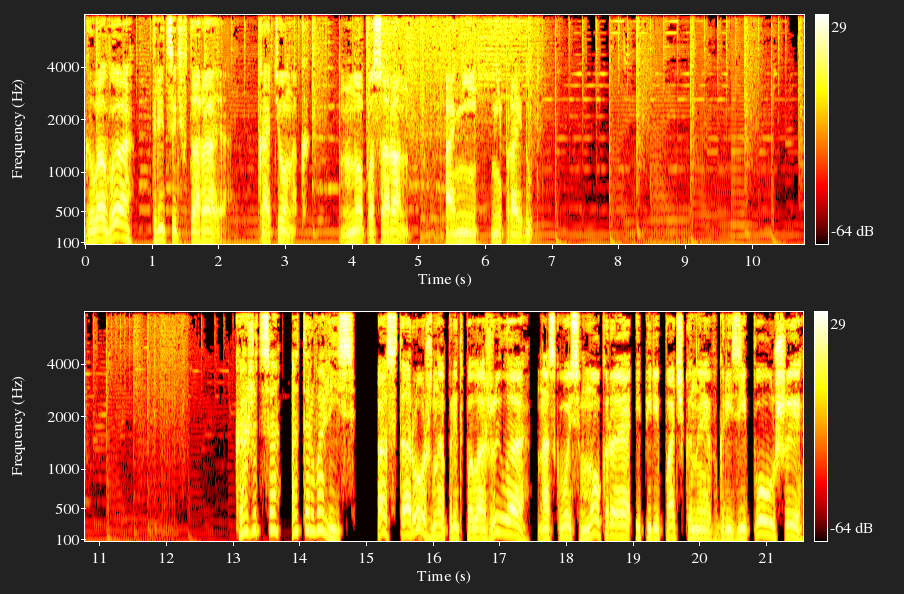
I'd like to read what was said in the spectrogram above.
Глава 32. Котенок. Но пасаран. Они не пройдут. Кажется, оторвались. Осторожно предположила, насквозь мокрая и перепачканная в грязи по уши,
